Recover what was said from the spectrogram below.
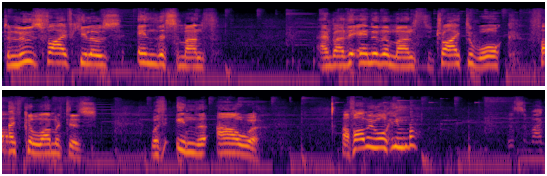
to lose five kilos in this month, and by the end of the month to try to walk five kilometers within the hour. How far are we walking now? This is about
